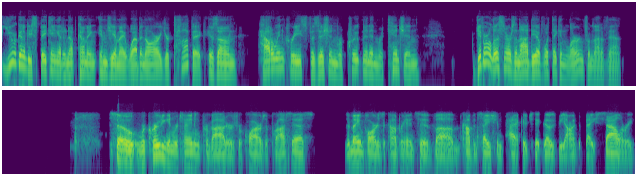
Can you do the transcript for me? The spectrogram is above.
you're going to be speaking at an upcoming MGMA webinar. Your topic is on how to increase physician recruitment and retention. Give our listeners an idea of what they can learn from that event. So, recruiting and retaining providers requires a process. The main part is a comprehensive um, compensation package that goes beyond the base salary.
